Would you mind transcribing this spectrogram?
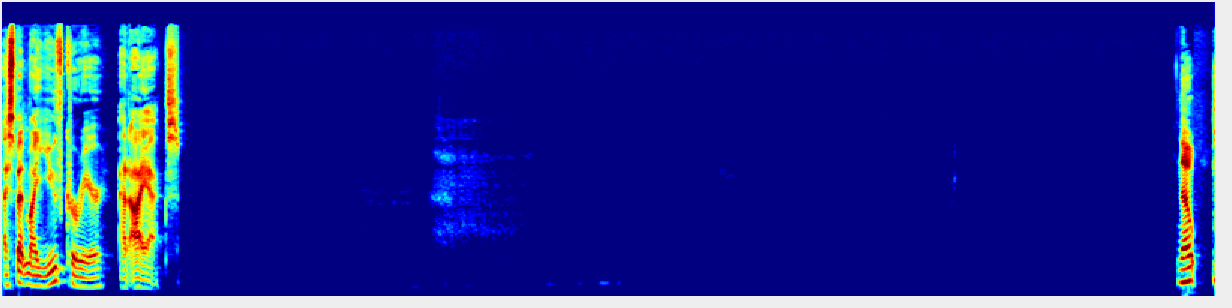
I spent my youth career at Ajax. Nope.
